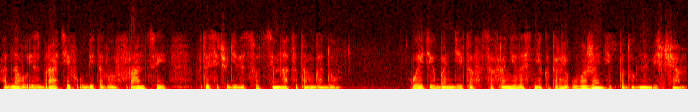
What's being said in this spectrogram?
одного из братьев, убитого во Франции в 1917 году. У этих бандитов сохранилось некоторое уважение к подобным вещам.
